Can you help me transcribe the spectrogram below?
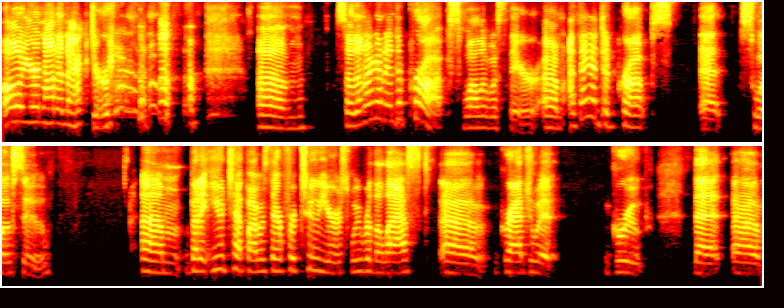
oh, you're not an actor. um, so then I got into props while I was there. Um, I think I did props at SWOSU. Um, but at UTEP, I was there for two years. We were the last uh, graduate group that um,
